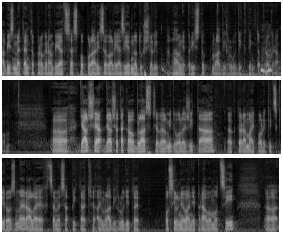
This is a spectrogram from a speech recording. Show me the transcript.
aby sme tento program viac spopularizovali a zjednodušili hlavne prístup mladých ľudí k týmto mm-hmm. programom. Uh, ďalšia, ďalšia taká oblasť veľmi dôležitá, uh, ktorá má aj politický rozmer, ale chceme sa pýtať aj mladých ľudí, to je posilňovanie právomocí. Eh,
